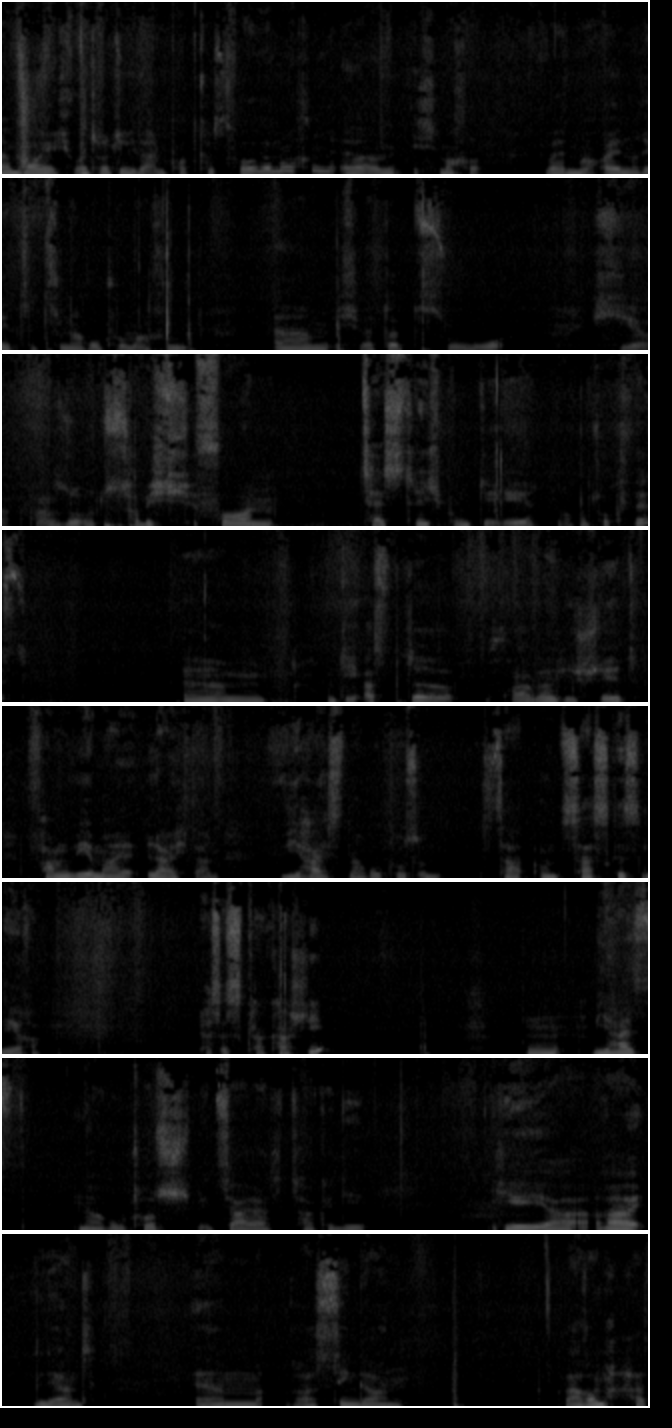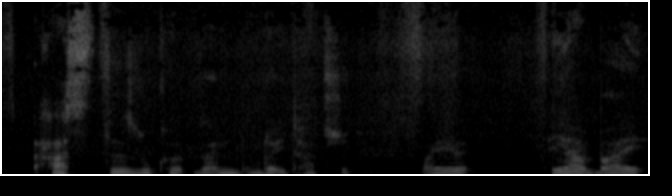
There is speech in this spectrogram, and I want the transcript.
Ähm, hi, ich wollte heute wieder eine Podcast-Folge machen. Ähm, ich mache, ich werde nur ein Rätsel zu Naruto machen. Ähm, ich werde dazu hier, also das habe ich von testig.de Naruto Quiz. Ähm, und die erste Frage, hier steht, fangen wir mal leicht an. Wie heißt Narutos und, Sa und Sasuke's Lehrer? Das ist Kakashi. Hm, Wie heißt Narutos Spezialattacke, die Hiara lernt? Ähm, Rasengan. Warum has hasst Sasuke seinen Bruder Itachi? Weil er bei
